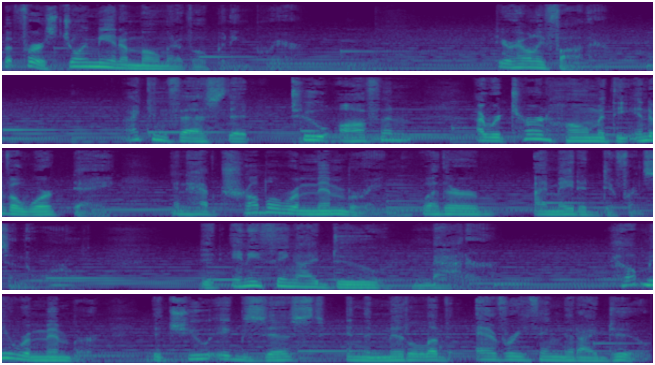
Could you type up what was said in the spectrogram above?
But first, join me in a moment of opening prayer. Dear Heavenly Father, I confess that too often I return home at the end of a workday and have trouble remembering whether I made a difference in the world. Did anything I do matter? Help me remember that you exist in the middle of everything that I do.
